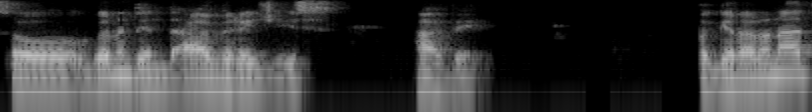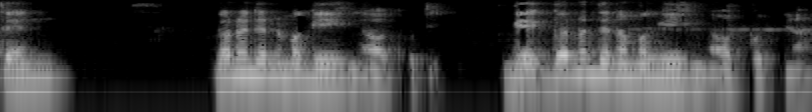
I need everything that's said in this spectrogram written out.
So, ganun din, the average is ave. Pag iraro natin, ganun din ang magiging output. Ganun din ang magiging output niya.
